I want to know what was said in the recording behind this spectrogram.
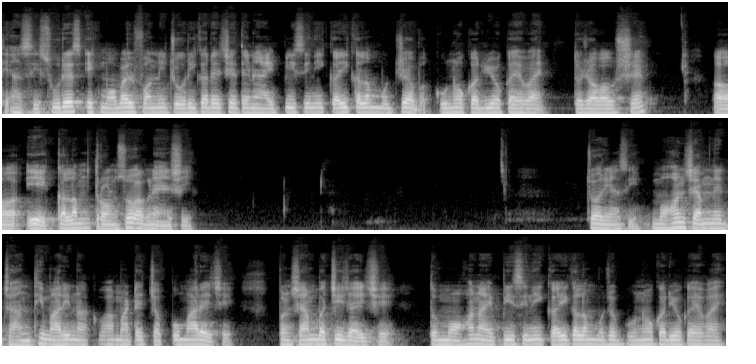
ત્યાંસી, સુરેશ એક મોબાઈલ ફોનની ચોરી કરે છે, તેણે આઈપીસીની કઈ કલમ મુજબ ગુનો કર્યો કહેવાય તો જવાબ આવશે એ કલમ ત્રણસો ઓગણ્યાએંશી ચોર્યાસી, મોહન શ્યામને જાનથી મારી નાખવા માટે ચપ્પુ મારે છે. પણ શ્યામ બચી જાય છે. તો મોહન આઈપીસીની કઈ કલમ મુજબ ગુનો કર્યો કહેવાય?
